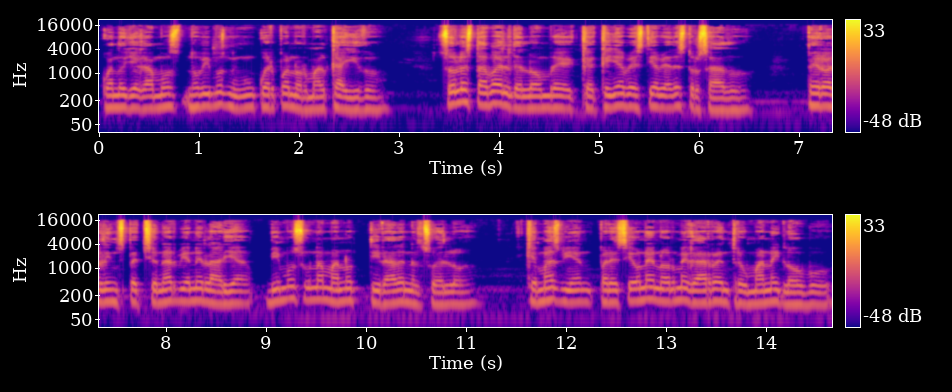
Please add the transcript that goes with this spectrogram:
Cuando llegamos no vimos ningún cuerpo anormal caído, solo estaba el del hombre que aquella bestia había destrozado, pero al inspeccionar bien el área vimos una mano tirada en el suelo, que más bien parecía una enorme garra entre humana y lobo.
